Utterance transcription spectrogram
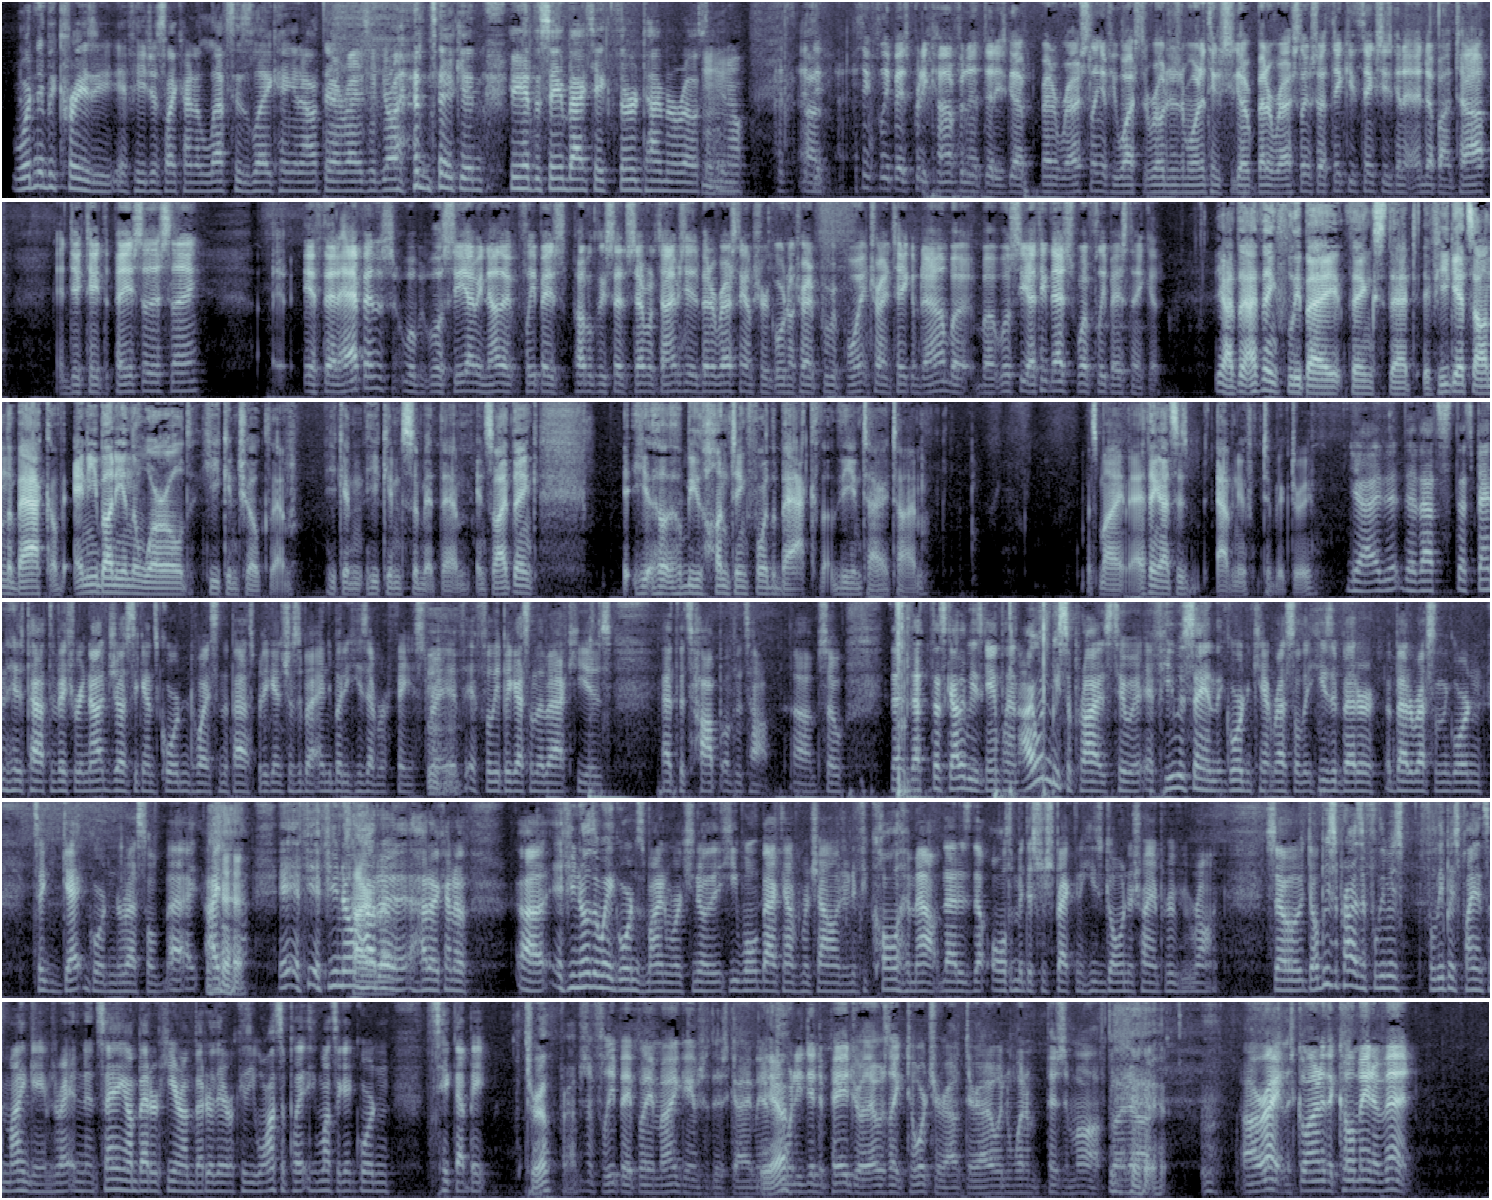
Wouldn't it be crazy if he just like kind of left his leg hanging out there, right? So go ahead and take it. and He had the same back take third time in a row. So, You mm-hmm. know, I, I, uh, think, I think Felipe is pretty confident that he's got better wrestling. If you watch the road to number one, I think he's got better wrestling. So I think he thinks he's going to end up on top and dictate the pace of this thing. If that happens, we'll, we'll see. I mean, now that Felipe's publicly said several times he has better wrestling, I'm sure Gordon will try to prove a point, try and take him down. But but we'll see. I think that's what Felipe's thinking. Yeah, I, th- I think Felipe thinks that if he gets on the back of anybody in the world, he can choke them. He can he can submit them, and so I think he, he'll, he'll be hunting for the back the, the entire time. That's my. I think that's his avenue to victory. yeah, th- th- that's that's been his path to victory, not just against Gordon twice in the past, but against just about anybody he's ever faced. Right? Mm-hmm. If, if Felipe gets on the back, he is at the top of the top. Um, so that, that that's got to be his game plan. I wouldn't be surprised too if he was saying that Gordon can't wrestle, that he's a better a better wrestler than Gordon to get Gordon to wrestle. I, I if if you know how to how to kind of uh, if you know the way Gordon's mind works, you know that he won't back down from a challenge. And if you call him out, that is the ultimate disrespect, and he's going to try and prove you wrong. So don't be surprised if Felipe's Felipe's playing some mind games, right? And then saying I'm better here, I'm better there, because he wants to play. He wants to get Gordon to take that bait. True. Perhaps if Felipe playing my games with this guy. I mean, Yeah. after what he did to Pedro, that was like torture out there. I wouldn't want to piss him off. But uh, all right, let's go on to the co-main event:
